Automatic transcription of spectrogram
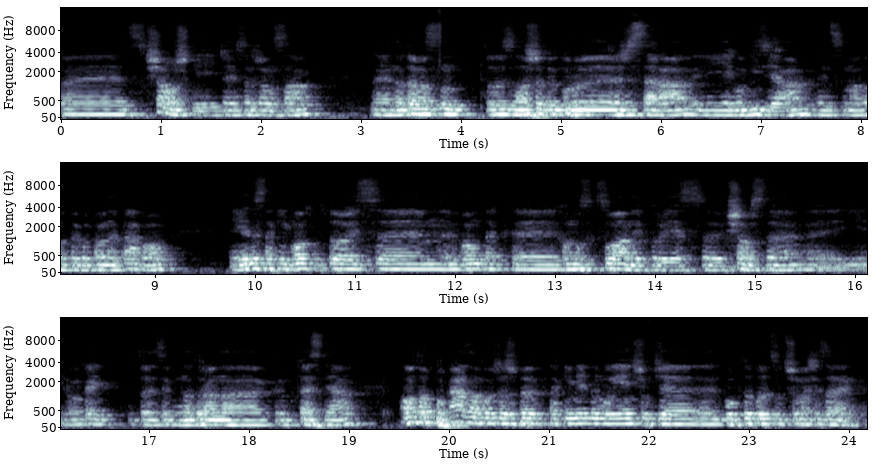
e, z książki Jamesa Jonesa. E, natomiast to jest zawsze wybór reżysera i jego wizja, więc ma do tego pełne prawo. Jeden z takich wątków to jest e, wątek homoseksualny, który jest w książce. Okej, okay, to jest jakby naturalna kwestia. On to pokazał chociażby w takim jednym ujęciu, gdzie dwóch tubylców trzyma się za rękę.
